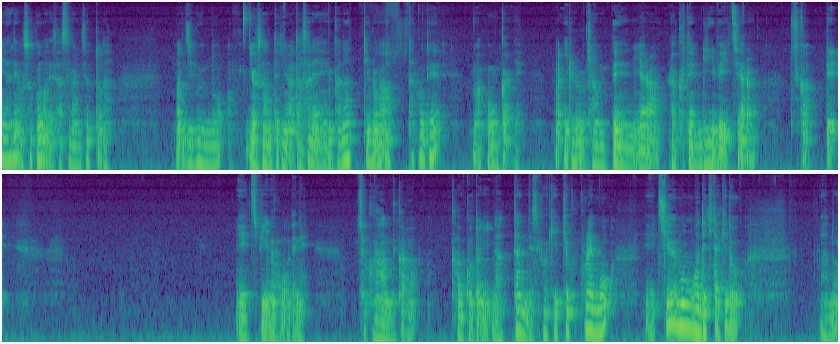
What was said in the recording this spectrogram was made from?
いやでもそこまでさすがにちょっとな、まあ、自分の予算的には出されへんかなっていうのがあったので、まあ、今回ね、いろいろキャンペーンやら楽天リーベイツやら使って HP の方でね直販から買うことになったんですが結局これも、え、注文はできたけどあの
